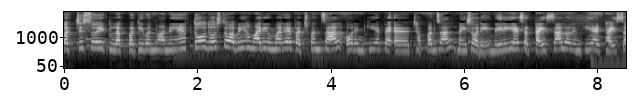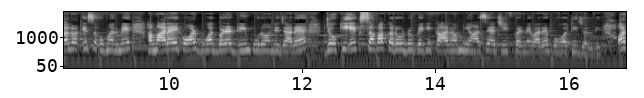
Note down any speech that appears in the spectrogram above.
पच्चीस एक लखपति बनवाने हैं। तो दोस्तों, अभी हमारी उम्र है पचपन साल और इनकी है छप्पन साल, नहीं सॉरी मेरी है सत्ताईस साल और इनकी है अट्ठाईस साल। और इस उम्र में हमारा एक और बहुत बड़ा ड्रीम पूरा होने जा रहा है, जो कि एक सवा करोड़ रुपए की कार हम यहाँ से अचीव करने वाले हैं बहुत ही जल्दी। और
